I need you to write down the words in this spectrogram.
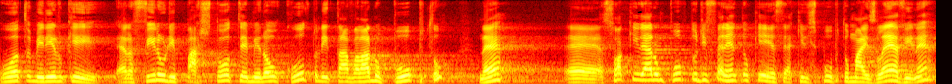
O outro menino que era filho de pastor, terminou o culto, ele estava lá no púlpito, né? É, só que era um púlpito diferente do que esse, aqueles púlpito mais leve, né?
